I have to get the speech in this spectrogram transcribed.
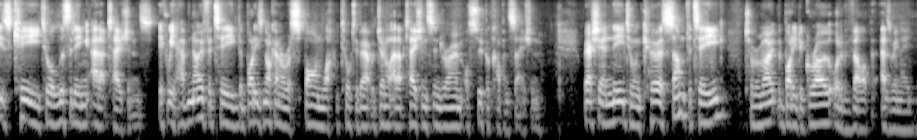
is key to eliciting adaptations. If we have no fatigue, the body's not going to respond like we talked about with general adaptation syndrome or supercompensation. We actually need to incur some fatigue to promote the body to grow or to develop as we need.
